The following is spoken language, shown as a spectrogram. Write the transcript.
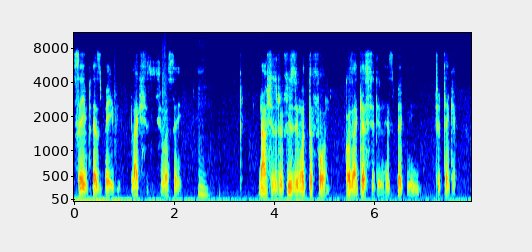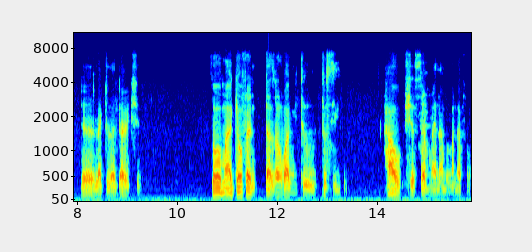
saved as baby, like she, she was saying. Mm. Now she's refusing with the phone because I guess she didn't expect me to take it uh, like to that direction. So my girlfriend does not want me to to see how she has saved my number on her phone.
